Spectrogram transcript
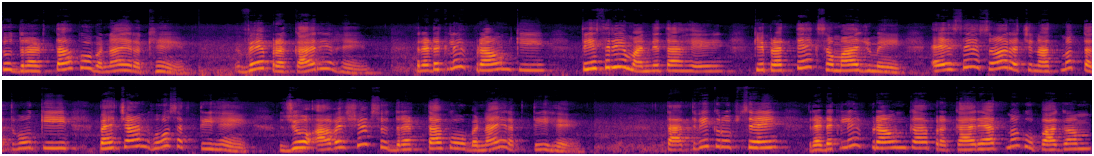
सुदृढ़ता को बनाए रखें वे प्रकार्य हैं। रेडक्लिफ ब्राउन की तीसरी मान्यता है कि प्रत्येक समाज में ऐसे संरचनात्मक तत्वों की पहचान हो सकती है, जो आवश्यक सुदृढ़ता को बनाए रखती है। तात्विक रूप से रेडक्लिफ ब्राउन का प्रकार्यात्मक उपागम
